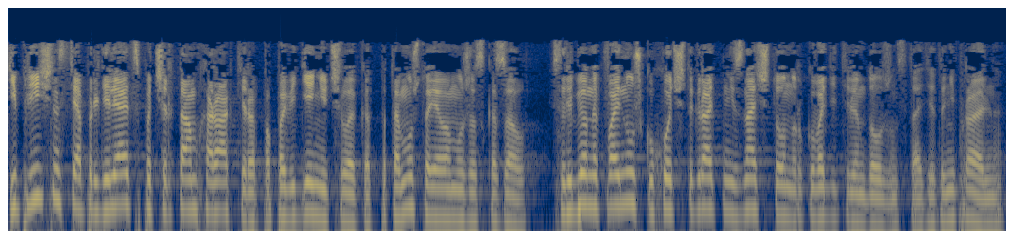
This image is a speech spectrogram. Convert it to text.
Тип личности определяется по чертам характера, по поведению человека, потому что я вам уже сказал. Если ребенок войнушку хочет играть, не значит, что он руководителем должен стать. Это неправильно.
